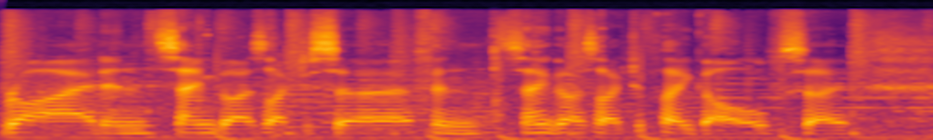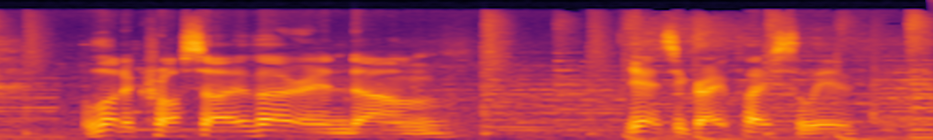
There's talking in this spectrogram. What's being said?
ride and same guys like to surf and same guys like to play golf. So a lot of crossover and um, yeah, it's a great place to live.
